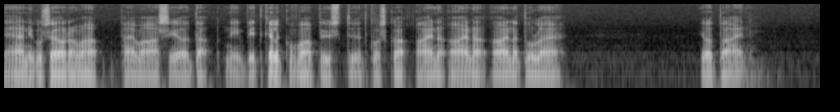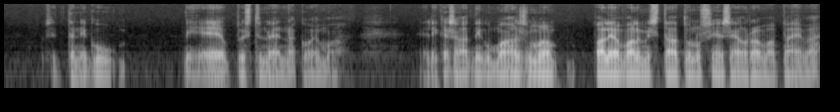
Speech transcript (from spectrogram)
tehdään niin kuin seuraava päivän asioita niin pitkälle kuin vaan pystyy, että koska aina, aina, aina tulee jotain sitten niin kuin, mihin ei ole pystynyt ennakoimaan. Eli sä oot niin kuin mahdollisimman paljon valmistautunut siihen seuraavaan päivään.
